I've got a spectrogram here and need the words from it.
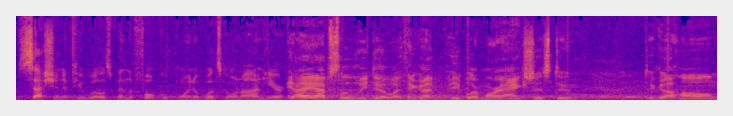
session, if you will. It's been the focal point of what's going on here. I absolutely do. I think people are more anxious to to go home.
